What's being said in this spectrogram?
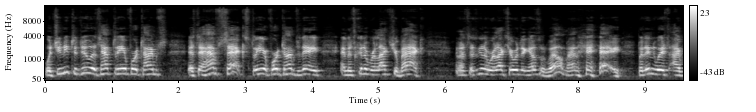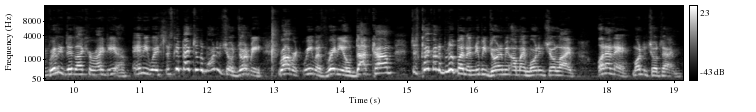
what you need to do is have three or four times, is to have sex three or four times a day, and it's going to relax your back. And I said, it's going to relax everything else as well, man. Hey, hey. But anyways, I really did like her idea. Anyways, let's get back to the morning show. Join me, RobertRivasRadio.com. Just click on the blue button and you'll be joining me on my morning show live. Orale, morning show time.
